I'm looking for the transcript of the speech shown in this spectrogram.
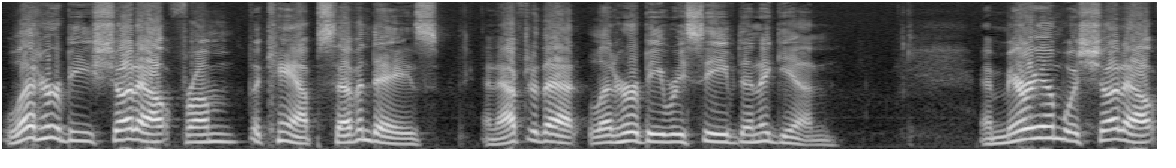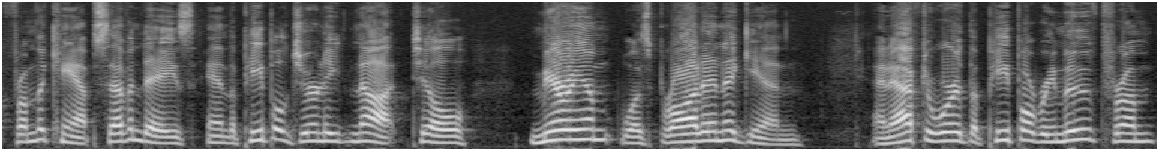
Let her be shut out from the camp seven days, and after that let her be received in again. And Miriam was shut out from the camp seven days, and the people journeyed not till Miriam was brought in again. And afterward the people removed from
